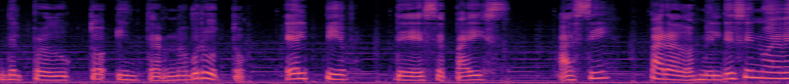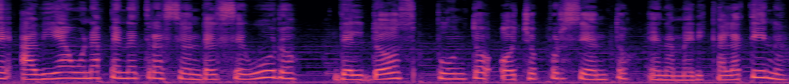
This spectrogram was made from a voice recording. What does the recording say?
del Producto Interno Bruto, el PIB de ese país. Así, para 2019 había una penetración del seguro del 2.8% en América Latina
